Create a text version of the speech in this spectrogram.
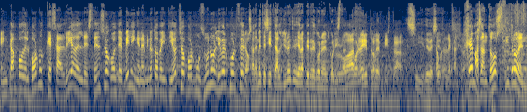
en campo del Bournemouth, que saldría del descenso. Gol de Billing en el minuto 28. Bournemouth 1, Liverpool 0. O sea, le mete 7 al United y ahora pierde con el colista. Lo hace Correcto. despistar. Sí, debe ser. Estamos al descanso. ¿eh? Gema Santos, Citroën.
